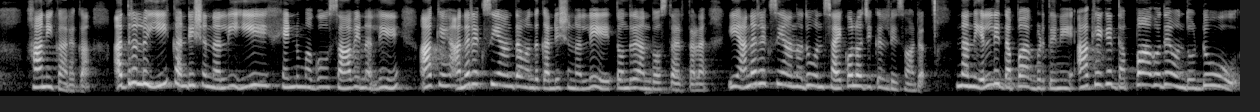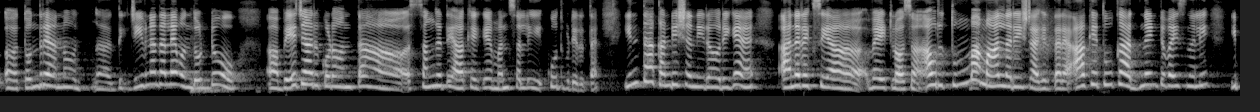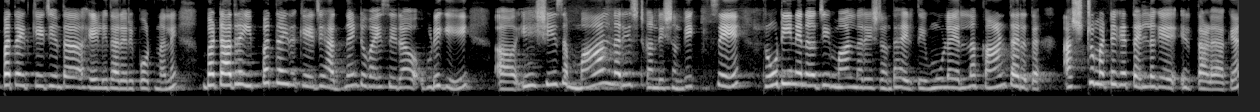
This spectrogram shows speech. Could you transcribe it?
ಹಾನಿಕಾರಕ. ಅದರಲ್ಲೂ ಈ ಕಂಡೀಷನ್ನಲ್ಲಿ ಈ ಹೆಣ್ಣು ಮಗು ಸಾವಿನಲ್ಲಿ ಆಕೆ ಅನರೆಕ್ಸಿಯಾ ಅಂತ ಒಂದು ಕಂಡೀಷನಲ್ಲಿ ತೊಂದರೆ ಅನುಭವಿಸ್ತಾ ಇರ್ತಾಳೆ. ಈ ಅನರೆಕ್ಸಿಯಾ ಅನ್ನೋದು ಒಂದು ಸೈಕಾಲಜಿಕಲ್ ಡಿಸಾರ್ಡರ್ ನಾನು ಎಲ್ಲಿ ದಪ್ಪ ಆಗ್ಬಿಡ್ತೀನಿ? ಆಕೆಗೆ ದಪ್ಪ ಆಗೋದೇ ಒಂದು ದೊಡ್ಡ ತೊಂದರೆ ಅನ್ನೋ ಜೀವನದಲ್ಲೇ ಒಂದು ದೊಡ್ಡ ಬೇಜಾರು ಕೊಡೋ ಅಂಥ ಸಂಗತಿ ಆಕೆಗೆ ಮನಸ್ಸಲ್ಲಿ ಕೂತ್ಬಿಟ್ಟಿರುತ್ತೆ ಇಂಥ ಕಂಡೀಷನ್ ಇರೋರಿಗೆ ಅನರೆಕ್ಸಿಯಾ ವೆಯ್ಟ್ ಲಾಸ್ ಅವರು ತುಂಬ ಮಾಲ್ ನರಿಷ್ಟ ಆಗಿರ್ತಾರೆ. ಆಕೆ ತೂಕ ಹದಿನೆಂಟು ವಯಸ್ಸಿನಲ್ಲಿ ಇಪ್ಪತ್ತೈದು ಕೆ ಜಿ ಅಂತ ಹೇಳಿದ್ದಾರೆ ರಿಪೋರ್ಟ್ನಲ್ಲಿ ಬಟ್ ಆದರೆ ಇಪ್ಪತ್ತೈದು ಕೆ ಜಿ ಹದಿನೆಂಟು ವಯಸ್ಸಿರೋ ಹುಡುಗಿ she is a malnourished condition we say protein energy malnourished ಅಂತ ಹೇಳ್ತೀವಿ. ಮೂಳೆ ಎಲ್ಲ ಕಾಣ್ತಾ ಇರುತ್ತೆ. ಅಷ್ಟು ಮಟ್ಟಿಗೆ ತೆಳ್ಳಗೆ ಇರ್ತಾಳೆ ಆಕೆ.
